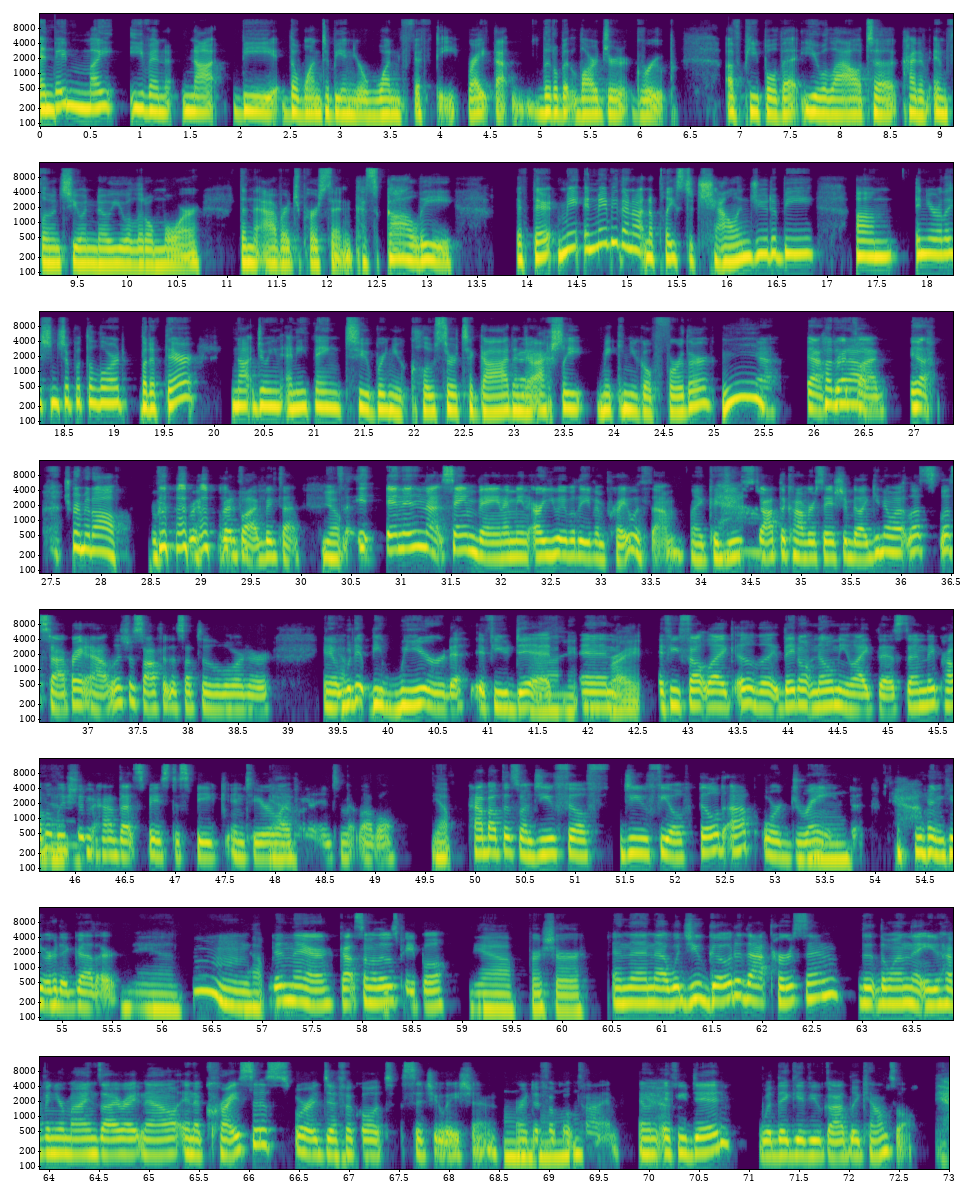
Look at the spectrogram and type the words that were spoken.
And they might even not be the one to be in your 150, right? That little bit larger group of people that you allow to kind of influence you and know you a little more than the average person. Cause golly, if they're and maybe they're not in a place to challenge you to be um in your relationship with the Lord, but if they're not doing anything to bring you closer to God and they're actually making you go further, mm, Yeah. Yeah. Red flag. Yeah. trim it off. red, red flag, big time. yeah So and in that same vein, I mean, are you able to even pray with them? Like, could you stop the conversation, and be like, you know what, let's let's stop right now. Let's just offer this up to the Lord, or you know, would it be weird if you did? Right, and right. if you felt like, oh, they don't know me like this, then they probably Yeah. shouldn't have that space to speak into your Yeah. life on an intimate level. Yep. How about this one? Do you feel do you feel filled up or drained when you're together? Man. Hmm. Yep. Been there. Got some of those people. Yeah, for sure. And then uh, would you go to that person, the, the one that you have in your mind's eye right now, in a crisis or a difficult situation or a difficult time? And if you did, would they give you godly counsel? Yeah.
